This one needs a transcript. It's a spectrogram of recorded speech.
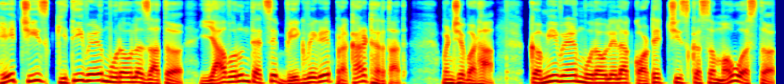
हे चीज किती वेळ मुरवलं जातं यावरून त्याचे वेगवेगळे प्रकार ठरतात. म्हणजे बढा कमी वेळ मुरवलेला कॉटेज चीज कसं मऊ असतं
